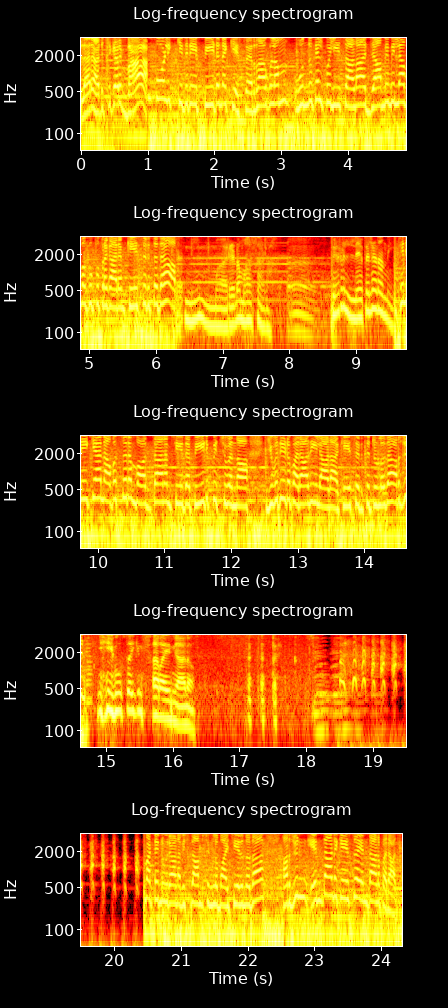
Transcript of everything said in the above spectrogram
എല്ലാരും അടിച്ചു കയറി വാ. പോളിക്കെതിരെ പീഡന കേസ്. എറണാകുളം ഒന്നുകൽ പോലീസാണ് ജാമ്യമില്ലാ വകുപ്പ് പ്രകാരം കേസെടുത്തത്. നീ മരണമാസാടാ. വേറെ ലെവലടാ നീ. അഭിനയിക്കാൻ അവസരം വാഗ്ദാനം ചെയ്ത് പീഡിപ്പിച്ചുവെന്ന യുവതിയുടെ പരാതിയിലാണ് കേസെടുത്തിട്ടുള്ളത് അർജുൻ. ഈ യൂത്ത് ഐക്കൻ സാറായി ഞാനോ? മട്ടന്നൂരാണ് വിശദാംശങ്ങളുമായി ചേരുന്നത്. അർജുൻ എന്താണ് കേസ്? എന്താണ് പരാതി?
